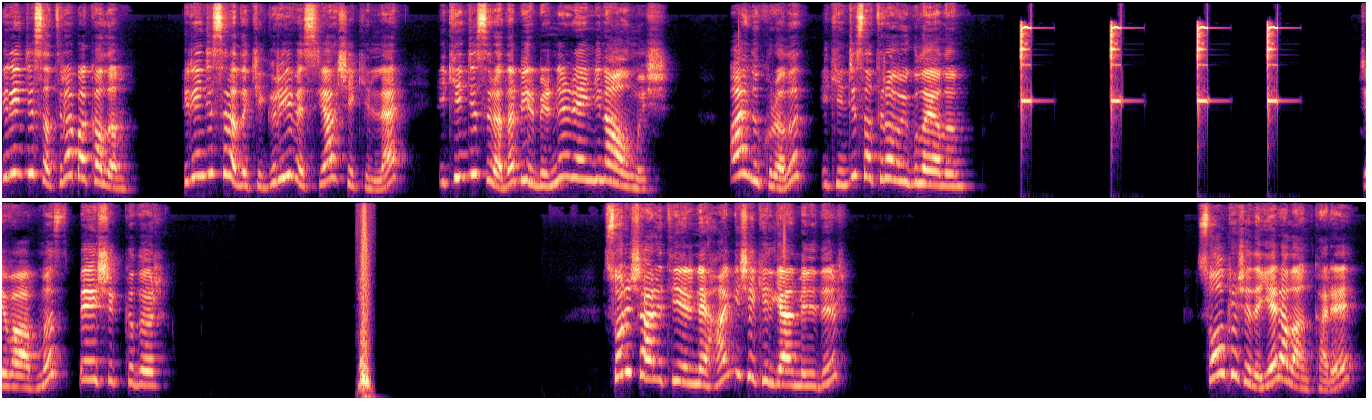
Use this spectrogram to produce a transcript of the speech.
Birinci satıra bakalım. Birinci sıradaki gri ve siyah şekiller ikinci sırada birbirinin rengini almış. Aynı kuralı ikinci satıra uygulayalım. Cevabımız B şıkkıdır. Soru işareti yerine hangi şekil gelmelidir? Sol köşede yer alan kare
